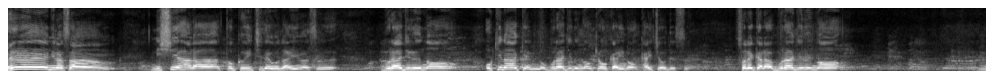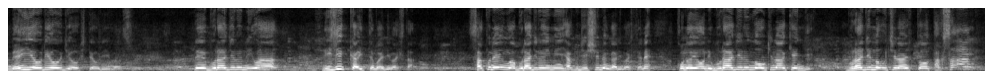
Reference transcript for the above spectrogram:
えー、皆さん西原徳一でございます。ブラジルの沖縄県のブラジルの教会の会長です。それからブラジルの名誉領事をしております。でブラジルには20回行ってまいりました。昨年はブラジル移民110周年がありましてね。このようにブラジルの沖縄県人ブラジルのうちの人たくさん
